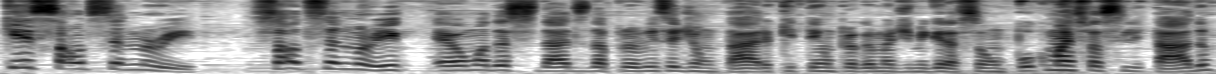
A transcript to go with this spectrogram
Que Sault Ste. Marie? Sault Ste. Marie é uma das cidades da província de Ontário que tem um programa de imigração um pouco mais facilitado.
